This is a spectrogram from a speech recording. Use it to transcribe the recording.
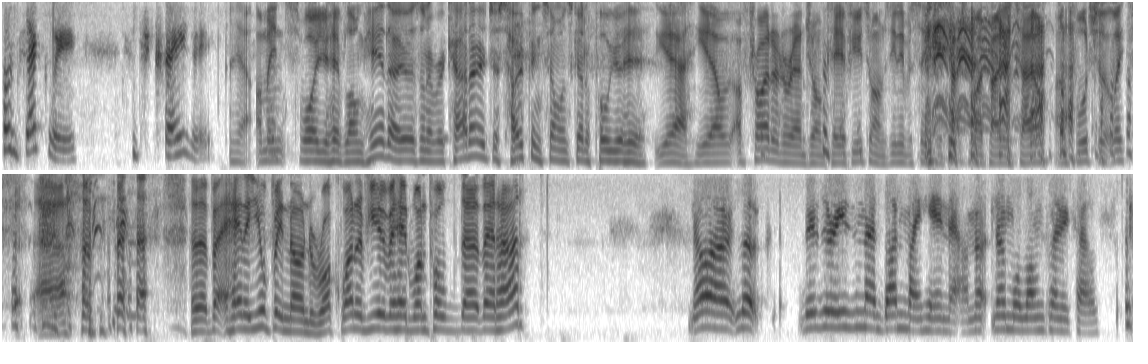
know exactly. It's crazy. Yeah, I mean, That's why you have long hair, though, isn't it, Ricardo? Just hoping someone's going to pull your hair. Yeah, yeah, I've- I've tried it around John Key a few times. He never seems to touch my ponytail, unfortunately. Um, uh, but Hannah, you've been known to rock one. Have you ever had one pulled uh, that hard? No, look, there's a reason I've done my hair now. No, no more long ponytails.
